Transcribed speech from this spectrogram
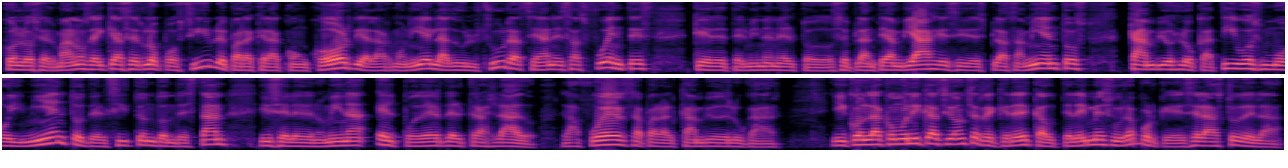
Con los hermanos hay que hacer lo posible para que la concordia, la armonía y la dulzura sean esas fuentes que determinen el todo. Se plantean viajes y desplazamientos, cambios locativos, movimientos del sitio en donde están y se le denomina el poder del traslado, la fuerza para el cambio de lugar. Y con la comunicación se requiere de cautela y mesura porque es el astro de la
